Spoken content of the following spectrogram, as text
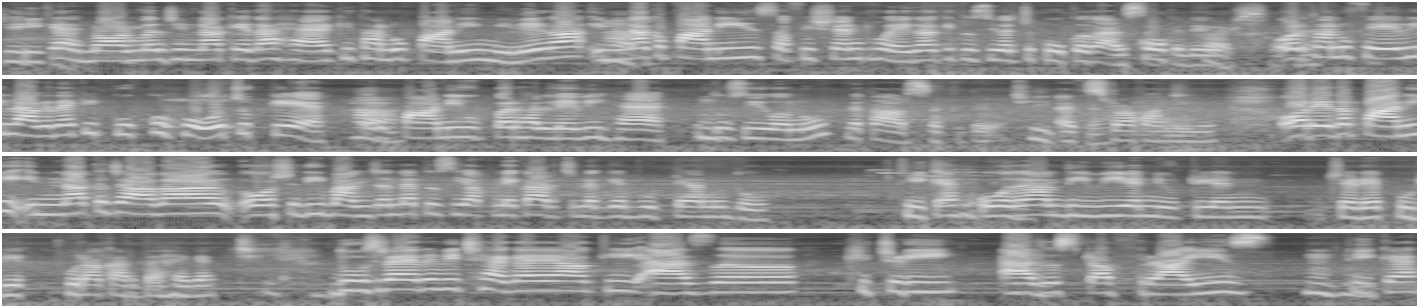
ਠੀਕ ਠੀਕ ਹੈ। ਨਾਰਮਲ ਜਿੰਨਾ ਕਿ ਇਹਦਾ ਹੈ ਕਿ ਤੁਹਾਨੂੰ ਪਾਣੀ ਮਿਲੇਗਾ ਇੰਨਾ ਹਾਂ। ਕੁ ਪਾਣੀ ਸਫੀਸ਼ੀਐਂਟ ਹੋਏਗਾ ਕਿ ਤੁਸੀਂ ਉਹ ਚ ਕੁੱਕ ਕਰ ਸਕਦੇ ਹੋ। ਕਰ ਸਕਦੇ। ਔਰ ਤੁਹਾਨੂੰ ਫੇਰ ਵੀ ਲੱਗਦਾ ਹੈ ਕਿ ਕੁੱਕ ਹੋ ਚੁੱਕੇ ਹੈ ਔਰ ਹਾਂ। ਪਾਣੀ ਉੱਪਰ ਹੱਲੇ ਵੀ ਹੈ ਤੁਸੀਂ ਉਹਨੂੰ ਨਿਤਾਰ ਸਕਦੇ ਹੋ ਠੀਕ ਹੈ। ਐਕਸਟਰਾ ਪਾਣੀ ਨੂੰ। ਔਰ ਇਹਦਾ ਪਾਣੀ ਇੰਨਾ ਕੁ ਜ਼ਿਆਦਾ ਔਸ਼ਧੀ ਬਣ ਜਾਂਦਾ ਹੈ, ਤੁਸੀਂ ਆਪਣੇ ਘਰ ਚ ਲੱਗੇ ਬੂਟਿਆਂ ਨੂੰ ਦਿਓ ਠੀਕ ਹੈ। ਉਹਦਾ ਦੀ ਵੀ ਇਹ ਨਿਊਟ੍ਰੀਐਂਟ ਜਿਹੜੇ ਪੂਰੀ ਪੂਰਾ ਕਰਦਾ ਹੈਗਾ। ਦੂਸਰਾ ਇਹਦੇ ਵਿੱਚ ਹੈਗਾ ਆ ਕਿ as khichdi as a stuff rice ਠੀਕ ਹੈ?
